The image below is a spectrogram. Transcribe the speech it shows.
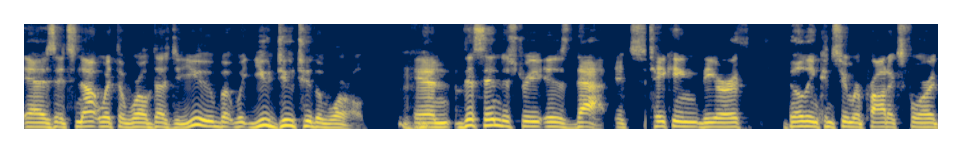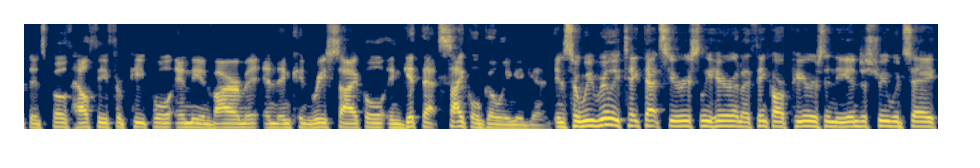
as it's not what the world does to you, but what you do to the world. Mm-hmm. And this industry is that it's taking the earth, building consumer products for it that's both healthy for people and the environment, and then can recycle and get that cycle going again. And so we really take that seriously here. And I think our peers in the industry would say,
